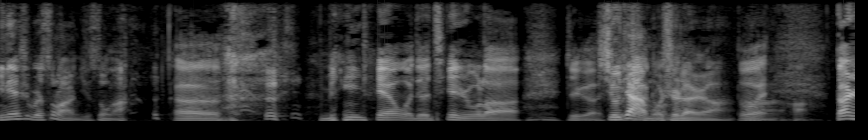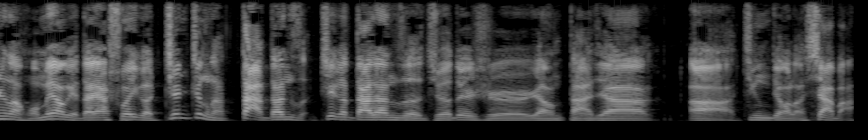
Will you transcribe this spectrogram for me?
明天是不是宋老师你去送啊？呃，明天我就进入了这个休假模式了是吧？对啊好，但是呢，我们要给大家说一个真正的大单子，这个大单子绝对是让大家啊惊掉了下巴，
